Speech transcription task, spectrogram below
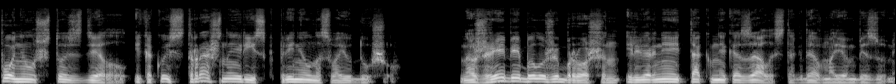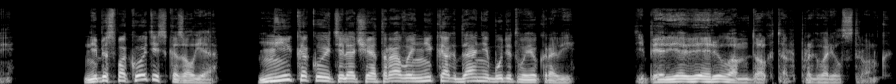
понял, что сделал и какой страшный риск принял на свою душу. Но жребий был уже брошен, или вернее, так мне казалось тогда в моем безумии. «Не беспокойтесь», — сказал я. «Никакой телячьей отравы никогда не будет в ее крови». «Теперь я верю вам, доктор», — проговорил Стронг.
